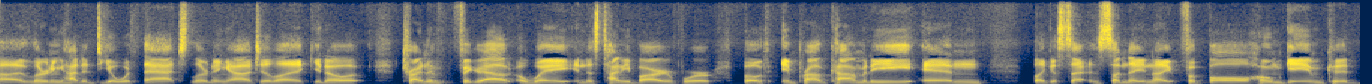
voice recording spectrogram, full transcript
uh, learning how to deal with that, learning how to like, you know, trying to figure out a way in this tiny bar where both improv comedy and like a Sunday night football home game could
